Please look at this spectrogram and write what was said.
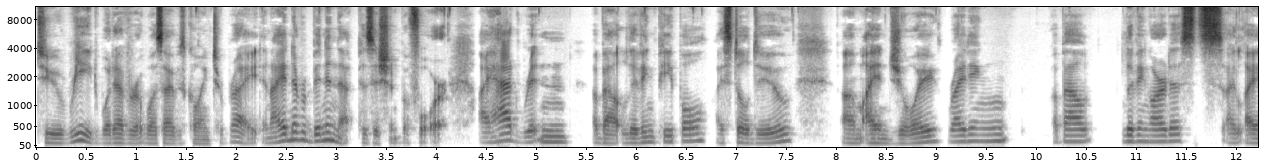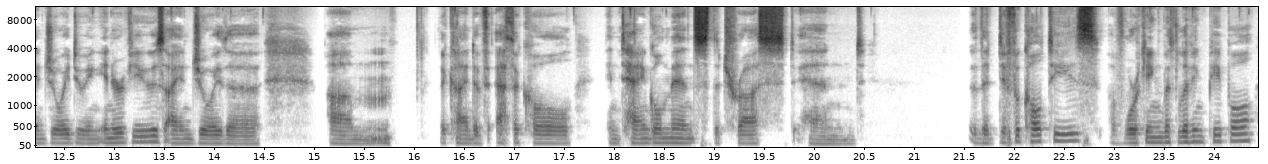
to read whatever it was I was going to write. And I had never been in that position before. I had written about living people, I still do. Um, I enjoy writing about living artists. I, I, enjoy doing interviews. I enjoy the um, the kind of ethical entanglements, the trust and the difficulties of working with living people.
